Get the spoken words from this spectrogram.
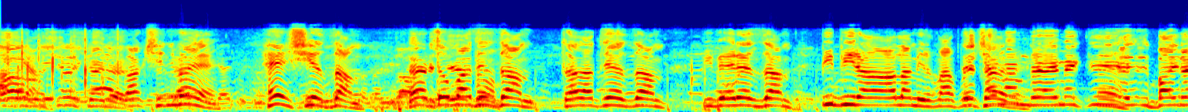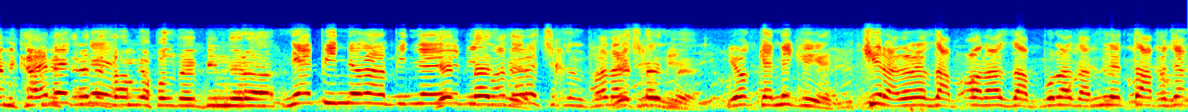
Abi şimdi söyle. Bak şimdi böyle her şeye zam. Her şeye Domates zam. zam, salataya zam, bibere zam. Bir bira alamıyoruz. Bak bu E tamam da emekli e, bayram ikramiyesine de zam yapıldı bin lira. Ne bin lira bin lira bir Yetmez mi? pazara çıkın pazara Yetmez çıkın. mi? Yok ya ne ki kiralara zam ona zam buna zam millet ne yapacak?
